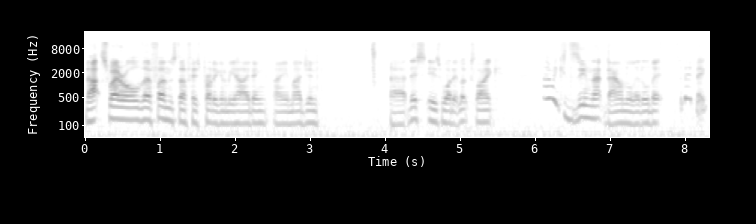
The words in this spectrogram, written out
that's where all the fun stuff is probably going to be hiding, I imagine. Uh, this is what it looks like. And we can zoom that down a little bit. It's a bit big.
